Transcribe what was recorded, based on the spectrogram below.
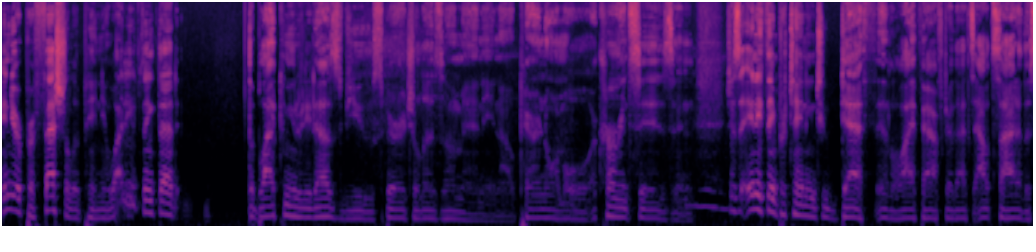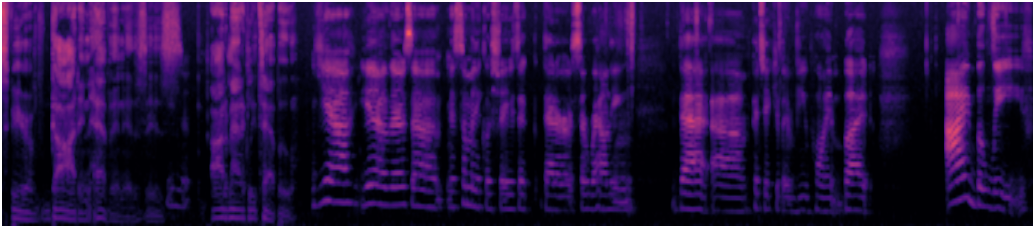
in your professional opinion, why do you think that the black community does view spiritualism and paranormal occurrences and just anything pertaining to death and life after that's outside of the sphere of God in heaven is is You know- automatically taboo? Yeah, you know, there's uh, there's so many cliches that, that are surrounding that um, particular viewpoint, but I believe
